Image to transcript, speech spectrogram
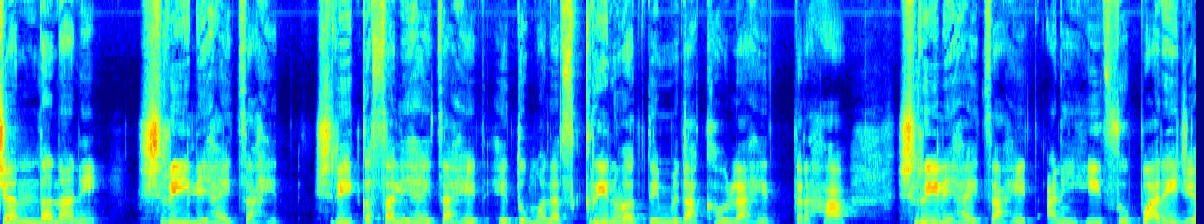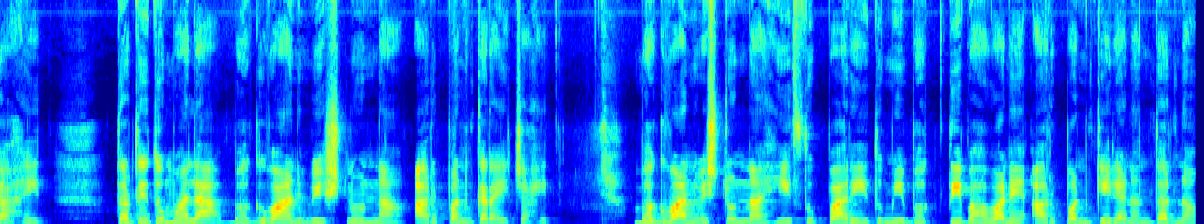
चंदनाने श्री लिहायचं आहेत. श्री कसा लिहायचा आहेत हे तुम्हाला स्क्रीनवरती मी दाखवलं आहे. तर हा श्री लिहायचा आहेत आणि ही सुपारी जी आहेत तर ती तुम्हाला भगवान विष्णूंना अर्पण करायची आहेत. भगवान विष्णूंना ही सुपारी तुम्ही भक्तिभावाने अर्पण केल्यानंतरनं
